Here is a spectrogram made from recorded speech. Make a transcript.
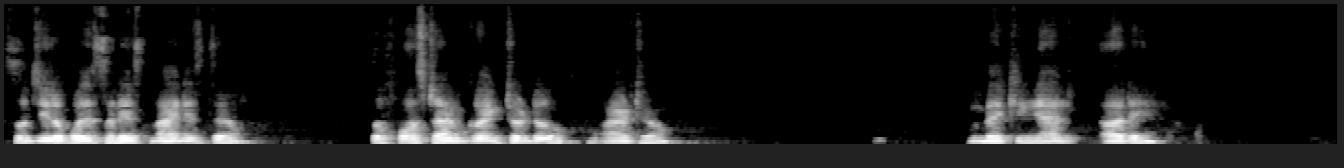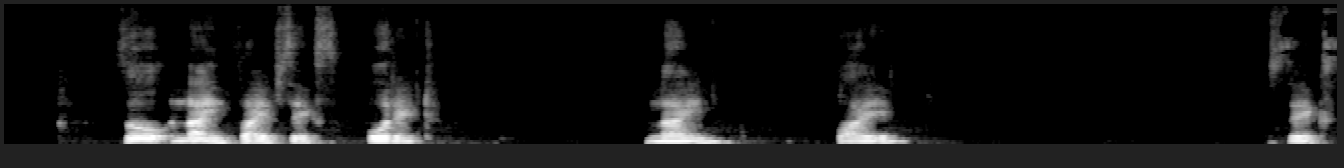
So 0 position is 9 is there so first I'm going to do here making an array. So 9 5 6 4 8 9 5 6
